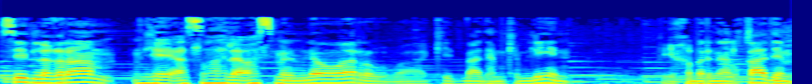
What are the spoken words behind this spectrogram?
سيد الغرام لأصالة واسم المنور وأكيد بعدها مكملين في خبرنا القادم.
